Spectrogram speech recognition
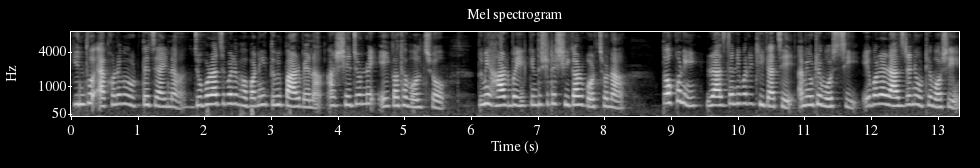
কিন্তু এখন আমি উঠতে চাই না। যুবরাজ বলে, ভবানী, তুমি পারবে না। আর সেজন্য এই কথা বলছো। তুমি হারবে, কিন্তু সেটা স্বীকার করছ না। তখনই রাজধানী বলে, ঠিক আছে, আমি উঠে বসছি। এবারে রাজধানী উঠে বসে।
